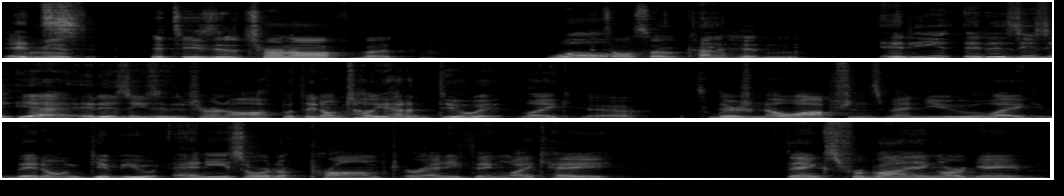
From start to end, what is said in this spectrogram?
It's, i mean it's, it's easy to turn off but well, it's also kind of hidden it e- it is easy. Yeah, it is easy to turn off, but they don't tell you how to do it. Like yeah there's no options menu. Like they don't give you any sort of prompt or anything like, "Hey, thanks for buying our game.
